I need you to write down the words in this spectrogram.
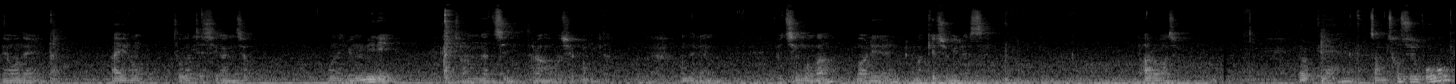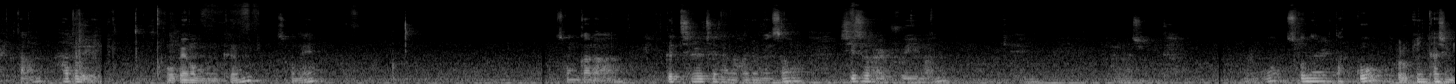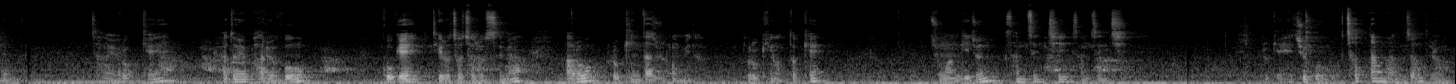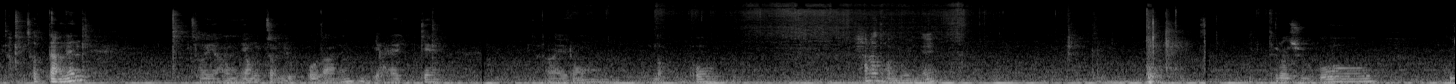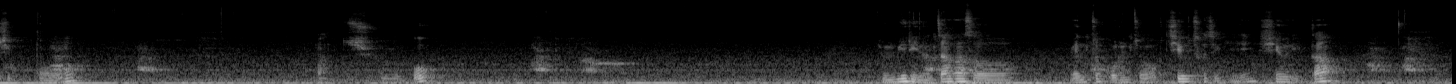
네, 오늘 아이롱 두 번째 시간이죠. 오늘 6mm 저랑 같이 들어가 보실 겁니다. 오늘은 이 친구가 머리를 맡겨주기로 했어요. 바로 가죠. 이렇게 짠 쳐주고 그다음 하드웨어 500원만큼 손에 손가락 끝을 최대한 활용해서 시술할 부위만 이렇게 발라줍니다. 그리고 손을 닦고 브로킹 타시면 됩니다. 자 이렇게 하드를 바르고 고개 뒤로 젖혀줬으면 바로 브로킹 따줄 겁니다. 브로킹 어떻게? 중앙 기준 3cm, 3cm 이렇게 해주고 첫 단 먼저 들어갑니다. 첫 단은 저희 아는 0.6보다는 얇게 아이롱 넣고 하나도 안 보이네. 들어주고 90도 맞추고 6mm는 작아서 왼쪽 오른쪽 치우쳐지기 쉬우니까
